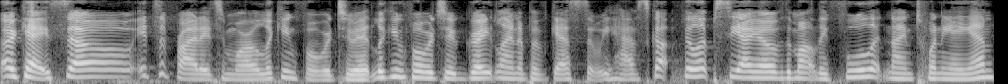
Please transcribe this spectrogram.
okay, so it's a Friday tomorrow. Looking forward to it. Looking forward to a great lineup of guests that we have. Scott Phillips, CIO of the Motley Fool at 9:20 a.m.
